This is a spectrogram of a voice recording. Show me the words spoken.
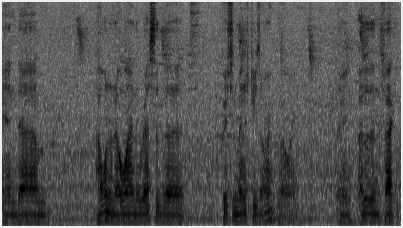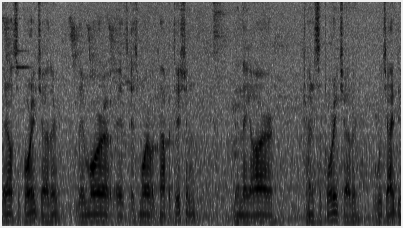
And um, I want to know why the rest of the Christian ministries aren't growing. I mean, other than the fact that they don't support each other, they're more. It's, it's more of a competition than they are trying to support each other, which I do.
